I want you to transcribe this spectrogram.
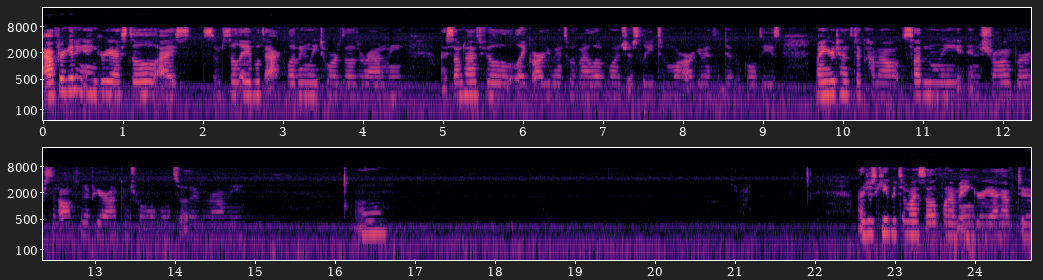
After getting angry, I still I am still able to act lovingly towards those around me. I sometimes feel like arguments with my loved ones just lead to more arguments and difficulties. My anger tends to come out suddenly in strong bursts and often appear uncontrollable to others around me. Um, I just keep it to myself when I'm angry. I have to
